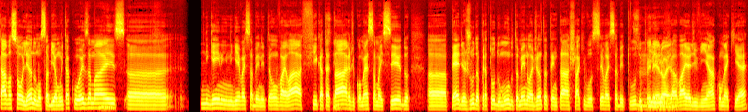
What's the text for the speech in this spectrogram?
tava só olhando, não sabia muita coisa, mas ah, ninguém, ninguém vai sabendo. Então vai lá, fica até Sim. tarde, começa mais cedo, ah, pede ajuda para todo mundo também, não adianta tentar achar que você vai saber tudo, que já né? vai adivinhar como é que é.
